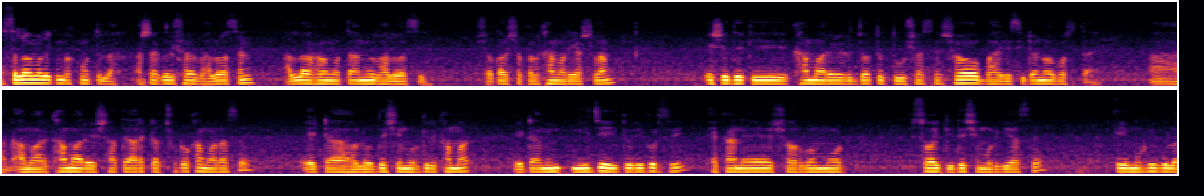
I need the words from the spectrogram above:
আসসালামু আলাইকুম রহমতুল্লাহ। আশা করি সবাই ভালো আছেন। আল্লাহর রহমতে আমিও ভালো আছি। সকাল সকাল খামারে আসলাম। এসে দেখি খামারের যত তুষ আছে সব বাইরে ছিটানো অবস্থায়। আর আমার খামারের সাথে আরেকটা ছোট খামার আছে। এটা হলো দেশি মুরগির খামার। এটা আমি নিজেই তৈরি করছি। এখানে সর্বমোট ছয়টি দেশি মুরগি আছে। এই মুরগিগুলো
